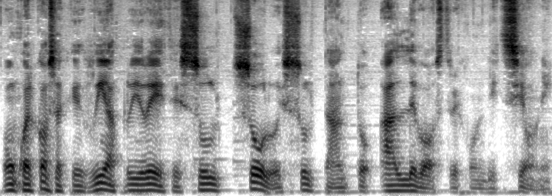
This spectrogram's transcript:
o un qualcosa che riaprirete sol, solo e soltanto alle vostre condizioni.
